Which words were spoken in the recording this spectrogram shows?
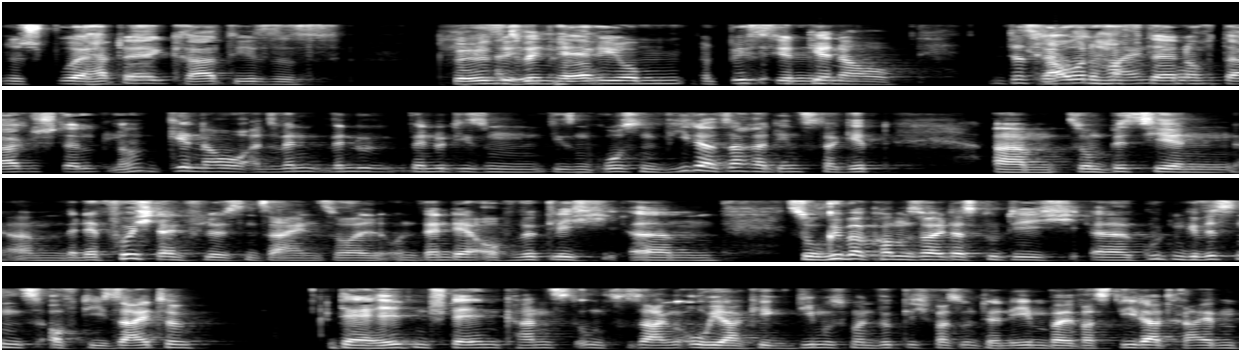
eine Spur härter, gerade dieses böse also Imperium, ein bisschen genau. Das grauenhafter noch dargestellt, ne? Genau, also wenn, wenn du, wenn du diesen, diesen großen Widersacher, den es da gibt, ähm, so ein bisschen, ähm, wenn der furchteinflößend sein soll und wenn der auch wirklich ähm, so rüberkommen soll, dass du dich äh, guten Gewissens auf die Seite der Helden stellen kannst, um zu sagen, oh ja, gegen die muss man wirklich was unternehmen, weil was die da treiben,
